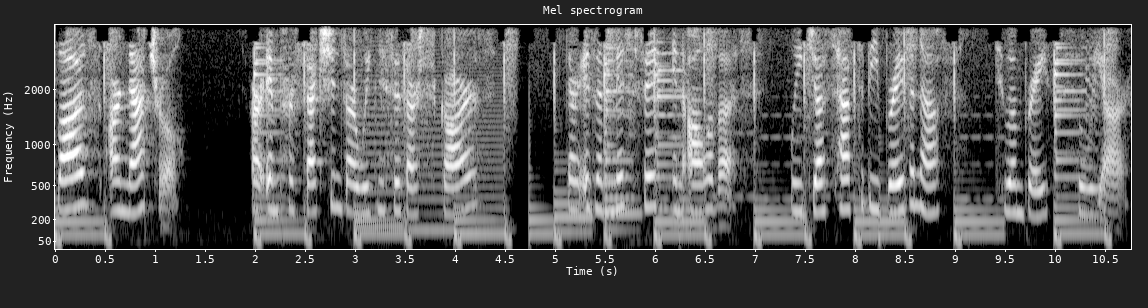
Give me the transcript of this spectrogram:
Flaws are natural. Our imperfections, our weaknesses, our scars. There is a misfit in all of us. We just have to be brave enough to embrace who we are.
